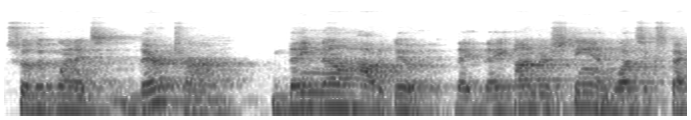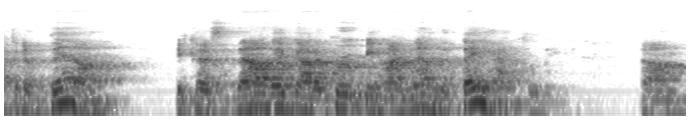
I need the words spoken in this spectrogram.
so that when it's their turn, they know how to do it. They, they understand what's expected of them because now they've got a group behind them that they have to lead. Um,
